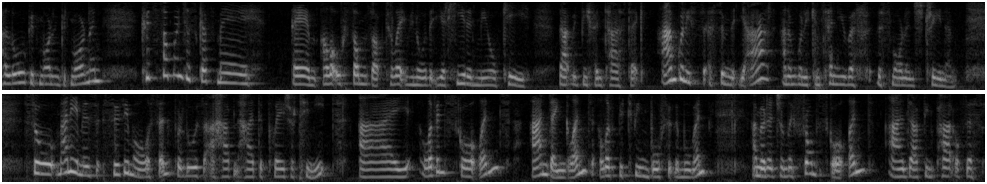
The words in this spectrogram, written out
hello, good morning, good morning. Could someone just give me um, a little thumbs up to let me know that you're hearing me okay? That would be fantastic. I'm going to assume that you are, and I'm going to continue with this morning's training. So, my name is Susie Mollison, for those that I haven't had the pleasure to meet. I live in Scotland and England. I live between both at the moment. I'm originally from Scotland and I've been part of this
